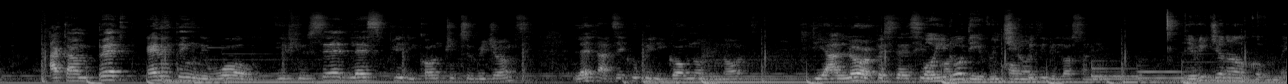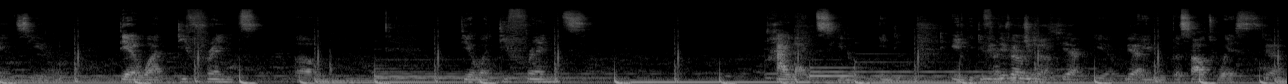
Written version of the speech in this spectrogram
I can bet anything in the world if you said let's split the country to regions, let Atiku be the governor of the north, the allure of presidency Well, you know the region- completely be lost on him. the regional governments, you know, there were different, um, there were different highlights, you know, in the in the In different, different regions. regions, yeah. Yeah. Yeah. In the southwest, Yeah,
